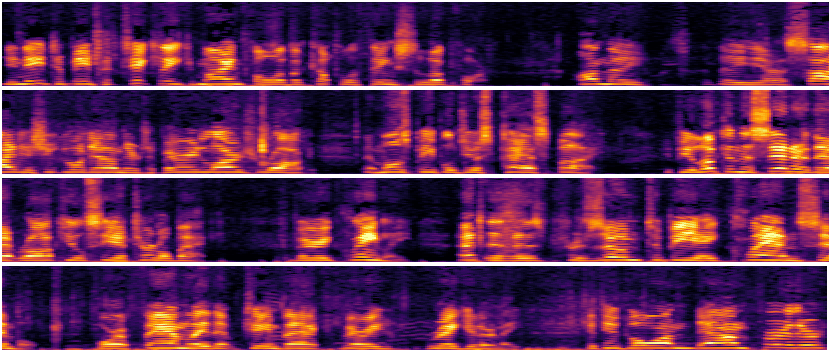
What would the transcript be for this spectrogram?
you need to be particularly mindful of a couple of things to look for. On the, the uh, side as you go down, there's a very large rock that most people just pass by. If you look in the center of that rock, you'll see a turtleback very cleanly. That is presumed to be a clan symbol for a family that came back very regularly. If you go on down further,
